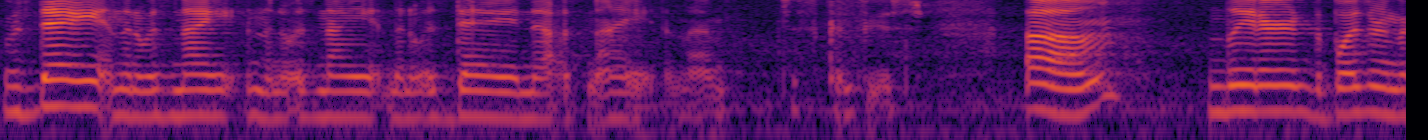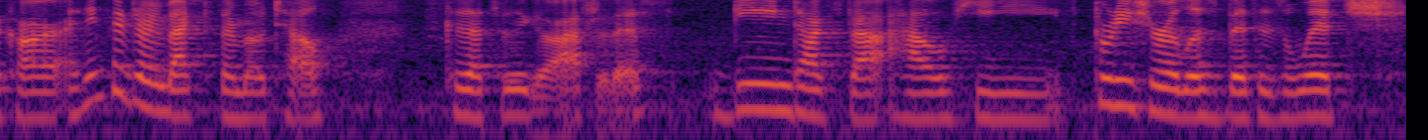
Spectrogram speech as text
It was day, and then it was night, and then it was night, and then it was day, and now it's night, and I'm just confused. Um, later, the boys are in the car. I think they're driving back to their motel, because that's where they go after this. Dean talks about how he's pretty sure Elizabeth is a witch.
